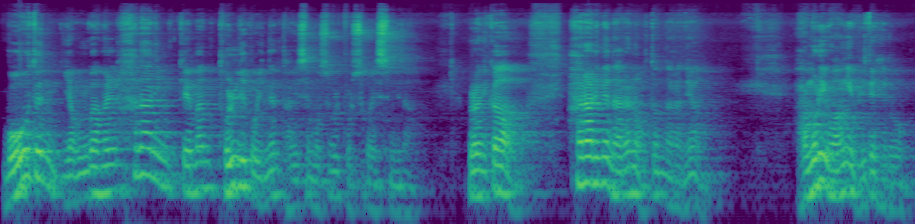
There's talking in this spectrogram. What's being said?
모든 영광을 하나님께만 돌리고 있는 다윗의 모습을 볼 수가 있습니다. 그러니까 하나님의 나라는 어떤 나라냐? 아무리 왕이 위대해도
